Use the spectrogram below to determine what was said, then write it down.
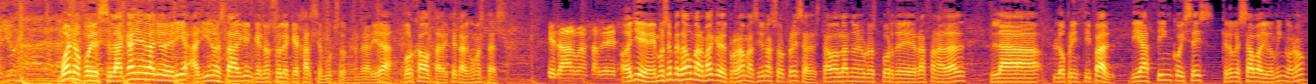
A llorar a la bueno, pues la calle de la llorería, allí no está alguien que no suele quejarse mucho, en realidad. Borja González, ¿qué tal? ¿Cómo estás? ¿Qué tal? Buenas tardes. Oye, hemos empezado Mar Márquez del programa, ha sido una sorpresa. Estaba hablando en Eurosport de Rafa Nadal. La, lo principal, día 5 y 6, creo que es sábado y domingo, ¿no?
